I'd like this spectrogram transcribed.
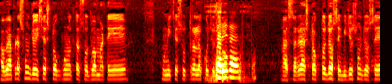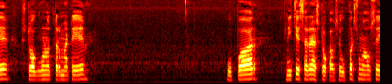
હવે આપણે શું જોઈશે સ્ટોક ગુણોત્તર શોધવા માટે? હું નીચે સૂત્ર લખું છું હા સરેરાશ સ્ટોક તો જોશે. બીજું શું જોશે? સ્ટોક ગુણોત્તર માટે ઉપર નીચે સરેરાશ સ્ટોક આવશે. ઉપર શું આવશે?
